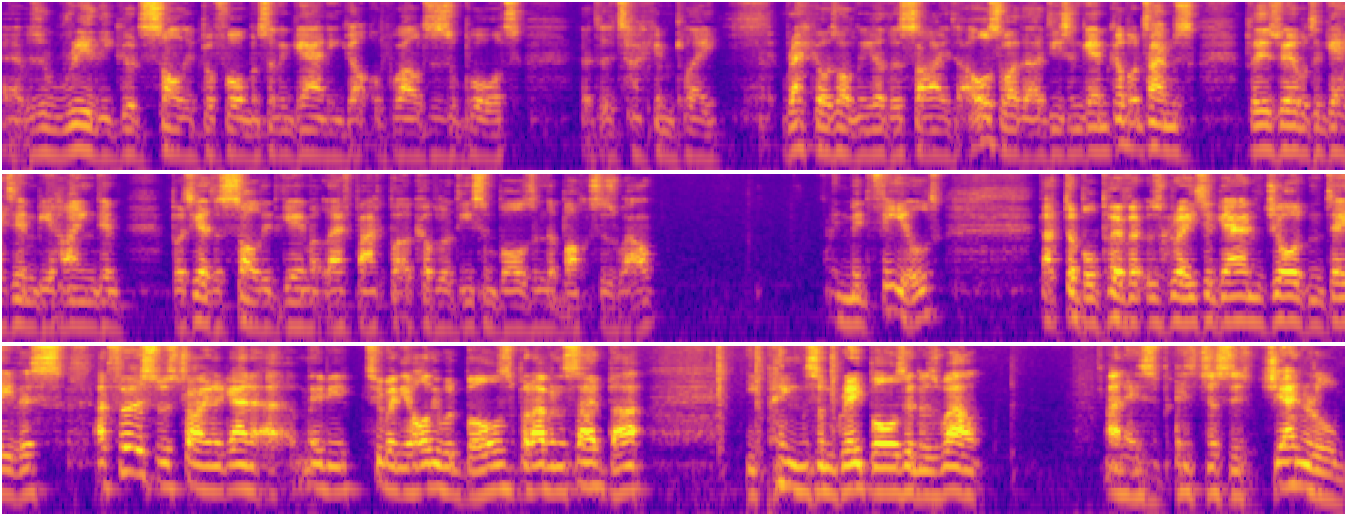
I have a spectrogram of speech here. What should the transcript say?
Uh, it was a really good, solid performance. And again, he got up well to support the attacking play. Reckords on the other side also had a decent game. A couple of times players were able to get in behind him, but he had a solid game at left back, but a couple of decent balls in the box as well. In midfield, that double pivot was great again. Jordan Davies at first was trying again, uh, maybe too many Hollywood balls, but having said that, he pinged some great balls in as well. And his, his just his general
